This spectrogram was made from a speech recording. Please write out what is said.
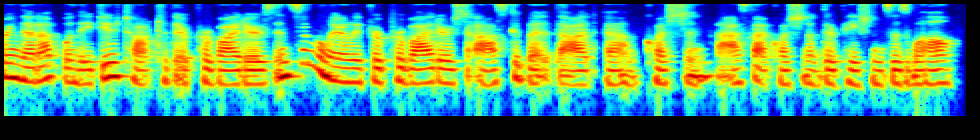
bring that up when they do talk to their providers. And similarly for providers to ask about that um, question, ask that question of their patients as well.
